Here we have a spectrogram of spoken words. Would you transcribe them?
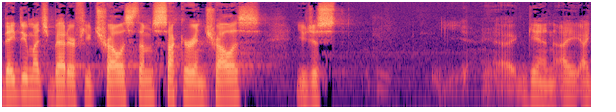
they do much better if you trellis them, sucker and trellis. You just, again, I, I,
